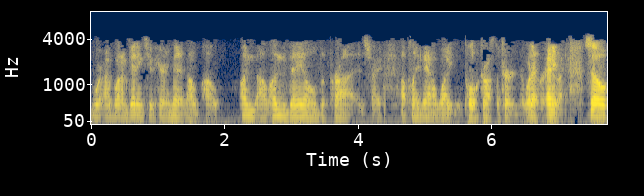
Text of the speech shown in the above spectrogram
what I'm getting to here in a minute. I'll, I'll, un, I'll unveil the prize, right? I'll play Vanna White and pull across the curtain or whatever. Anyway, so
